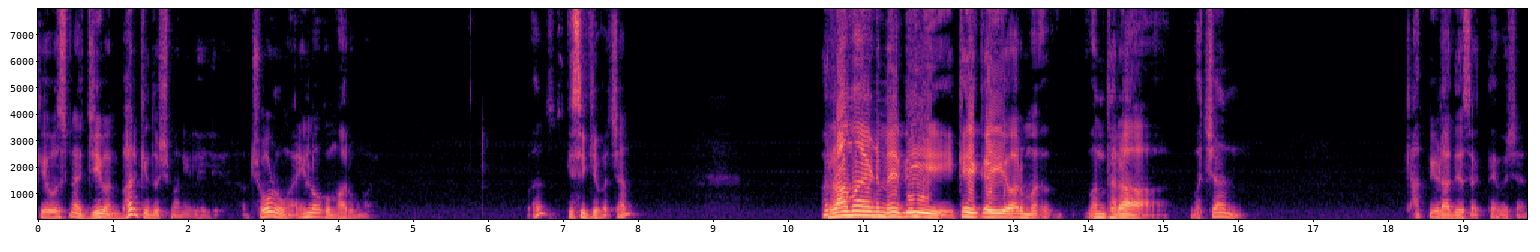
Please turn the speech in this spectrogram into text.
कि उसने जीवन भर की दुश्मनी ले ली। अब छोड़ूँगा इन लोगों को मारूँगा बस किसी के वचन। रामायण में भी कई कई और मंथरा वचन। क्या पीड़ा दे सकते हैं वचन?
